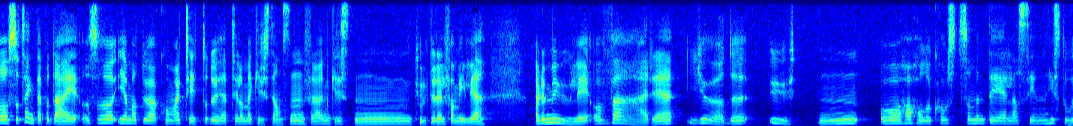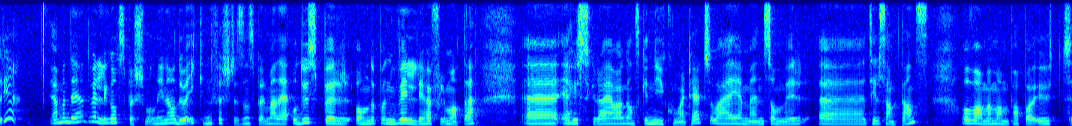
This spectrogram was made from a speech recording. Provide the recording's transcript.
Og så tenkte jeg på deg. og så I og med at du er konvertitt, og du het til og med Kristiansen, fra en kristen kulturell familie, er det mulig å være jøde uten å ha holocaust som en del av sin historie? Ja, men Det er et veldig godt spørsmål, Nina. Og du er ikke den første som spør meg det. Og du spør om det på en veldig høflig måte. Eh, jeg husker da jeg var ganske nykonvertert, så var jeg hjemme en sommer eh, til sankthans og var med mamma og pappa ut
